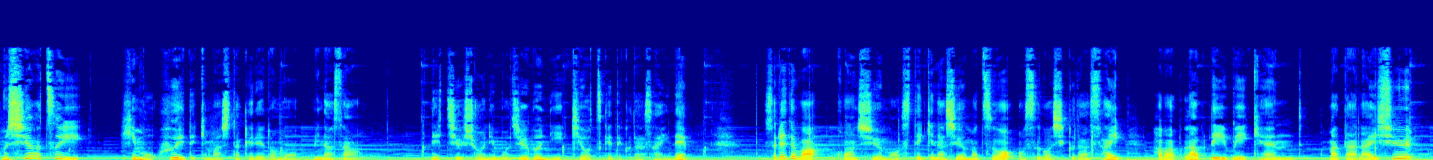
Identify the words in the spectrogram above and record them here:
蒸し暑い日も増えてきましたけれども皆さん熱中症にも十分に気をつけてくださいねそれでは今週も素敵な週末をお過ごしください。Have a lovely weekend また来週。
